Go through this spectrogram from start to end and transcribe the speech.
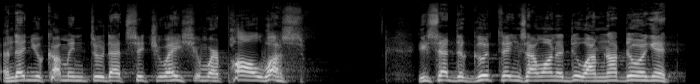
And then you come into that situation where Paul was. He said, The good things I want to do, I'm not doing it.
